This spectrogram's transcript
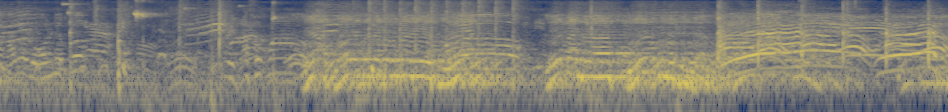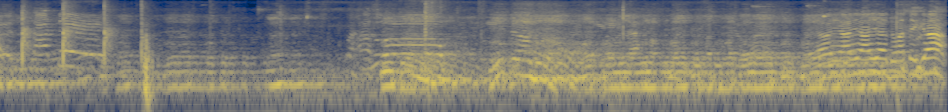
Ya, boleh ya ya dua tiga.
